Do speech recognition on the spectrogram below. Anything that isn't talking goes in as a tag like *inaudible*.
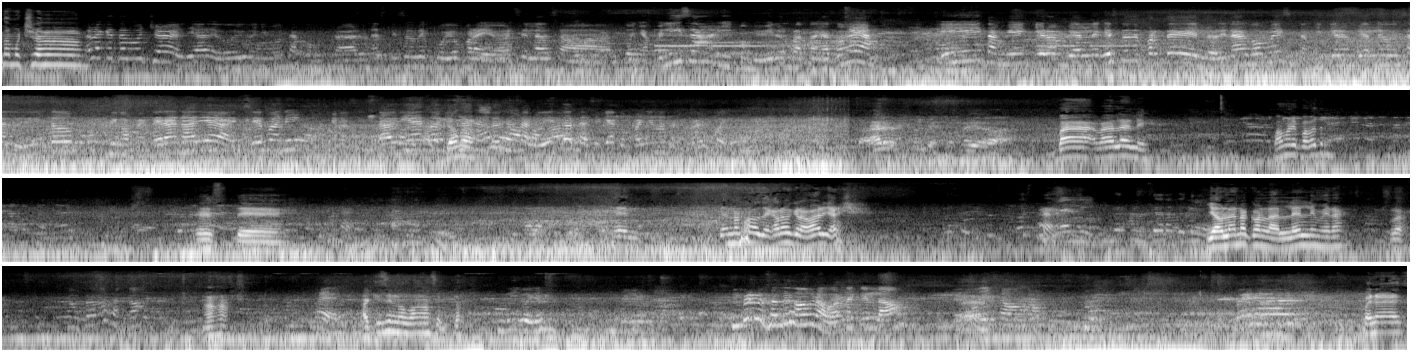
onda mucha? Hola, ¿qué tal mucha? El día de hoy venimos a comprar unas piezas de pollo para llevárselas a Doña Felisa y convivir un rato allá con ella. Y también quiero enviarle, esto es de parte de Lorena Gómez y también quiero enviarle un saludito sin ofender a nadie, a Stephanie que nos está viendo. ¿Qué onda? Entonces saluditos, así que acompáñenos a comprar el pollo. Va, va, Lele. Vámonos para otro. Este. en- ya no nos dejaron grabar ya. Y hablando con la Leli, mira. La- ¿Compramos acá? Ajá. Aquí sí nos van a aceptar. digo yo. Siempre nos han dejado grabar de aquel lado. Pero. Buenas. Buenas.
